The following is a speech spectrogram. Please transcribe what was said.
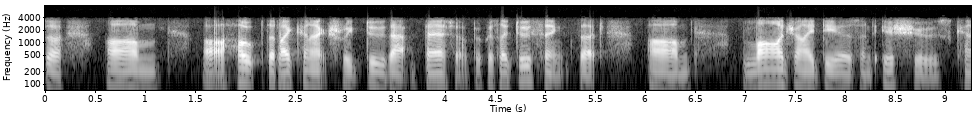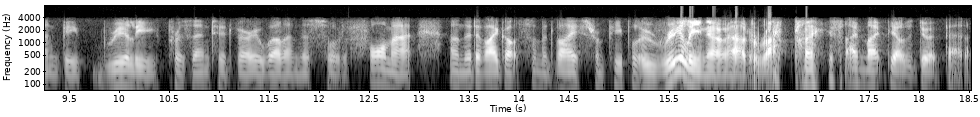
uh, um, a hope that I can actually do that better. Because I do think that um, large ideas and issues can be really presented very well in this sort of format, and that if I got some advice from people who really know how to write plays, I might be able to do it better.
